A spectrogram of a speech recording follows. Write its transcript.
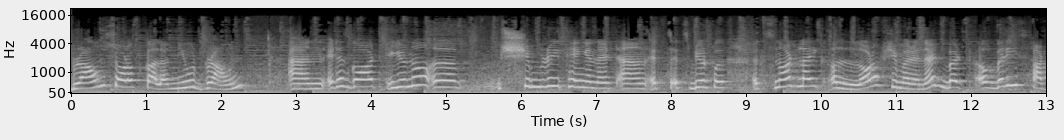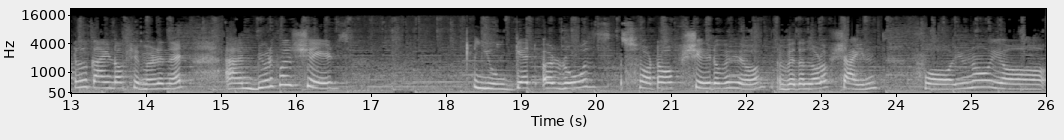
brown sort of color nude brown. And it has got you know uh, shimmery thing in it and it's it's beautiful. It's not like a lot of shimmer in it but a very subtle kind of shimmer in it. And beautiful shades. You get a rose sort of shade over here with a lot of shine for you know your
